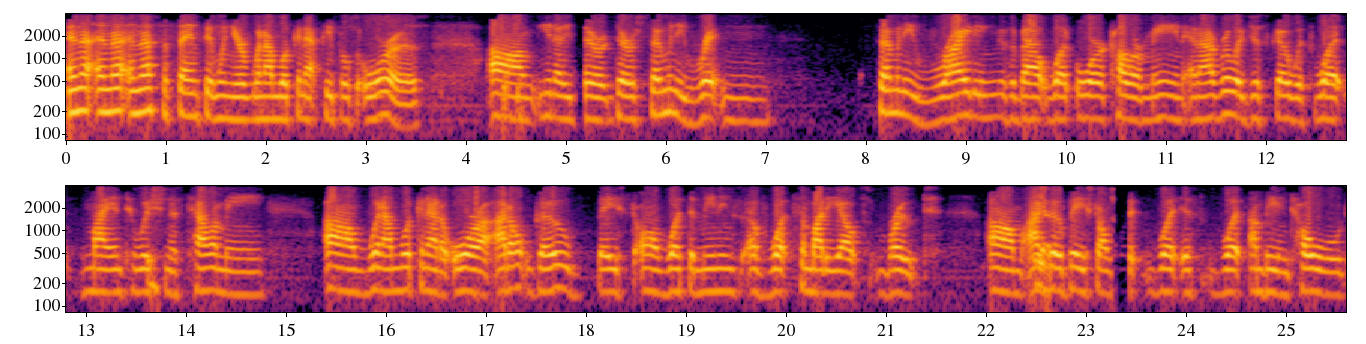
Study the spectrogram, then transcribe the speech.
And that, and that, and that's the same thing when you're when I'm looking at people's auras. Um, you know, there there are so many written so many writings about what aura color mean, and I really just go with what my intuition is telling me um, when I'm looking at an aura. I don't go based on what the meanings of what somebody else wrote. Um, I go based on what, what is what I'm being told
